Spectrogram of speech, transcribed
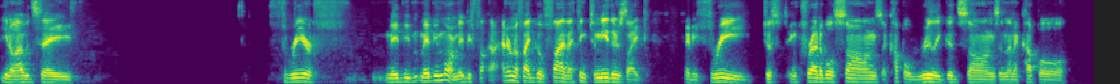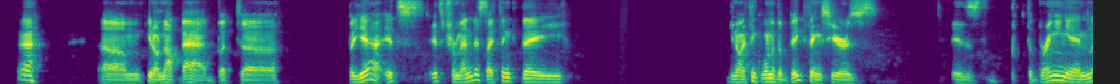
you know, I would say three or f- maybe maybe more, maybe I don't know if I'd go five. I think to me there's like maybe three just incredible songs, a couple really good songs, and then a couple, eh, um, you know, not bad, but uh, but yeah, it's it's tremendous. I think they, you know, I think one of the big things here is is the bringing in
